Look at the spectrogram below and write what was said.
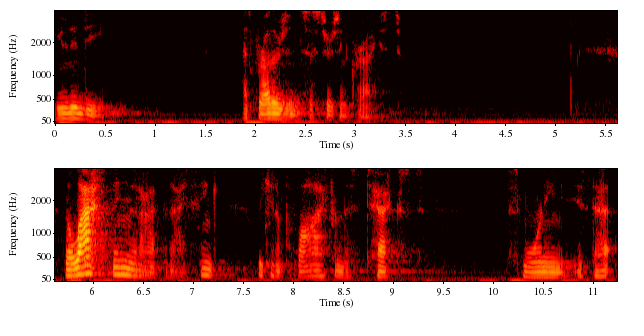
unity as brothers and sisters in Christ. The last thing that I, that I think we can apply from this text this morning is that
